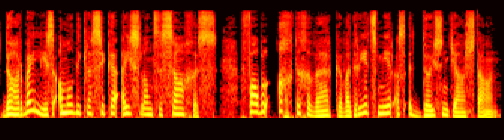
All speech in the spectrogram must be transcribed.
Daarby lees almal die klassieke IJslandse sagas, fabelagtige werke wat reeds meer as 1000 jaar staan.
